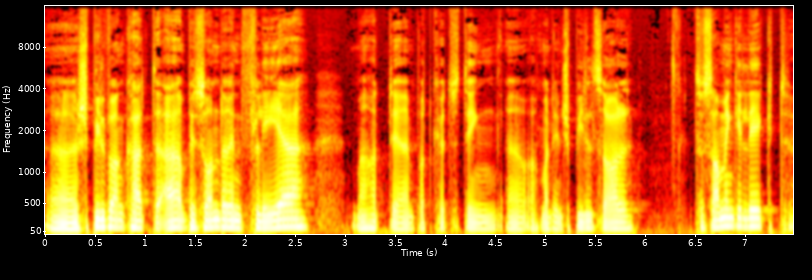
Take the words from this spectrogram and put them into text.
Äh, Spielbank hat auch einen besonderen Flair. Man hat ja in Bad Kötzding äh, auch mal den Spielsaal zusammengelegt,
